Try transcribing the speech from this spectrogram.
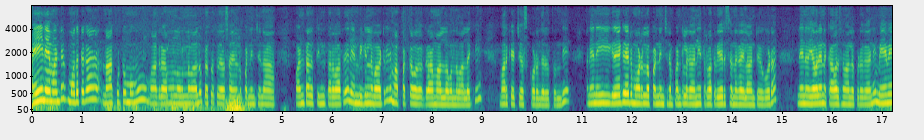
మెయిన్ ఏమంటే మొదటగా నా కుటుంబము మా గ్రామంలో ఉన్న వాళ్ళు ప్రకృతి వ్యవసాయంలో పండించిన పంటలు తిన్న తర్వాతనే నేను మిగిలిన వాటిని మా పక్క గ్రామాల్లో ఉన్న వాళ్ళకి మార్కెట్ చేసుకోవడం జరుగుతుంది. నేను ఈ గ్రే గ్రేడ్ మోడల్లో పండించిన పంటలు కానీ తర్వాత వేరుశనగ ఇలాంటివి కూడా నేను ఎవరైనా కావాల్సిన వాళ్ళకు కూడా కానీ మేమే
